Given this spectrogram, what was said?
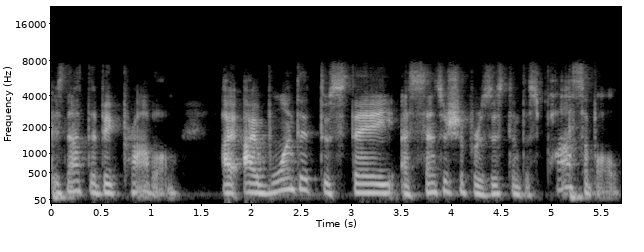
is not the big problem. I, I want it to stay as censorship resistant as possible.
